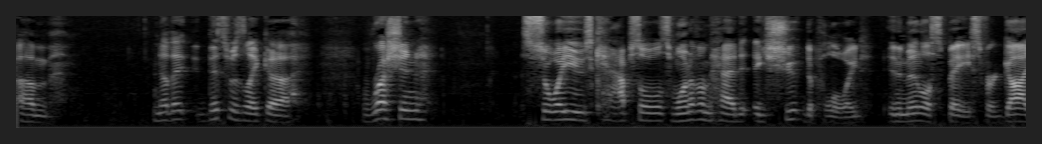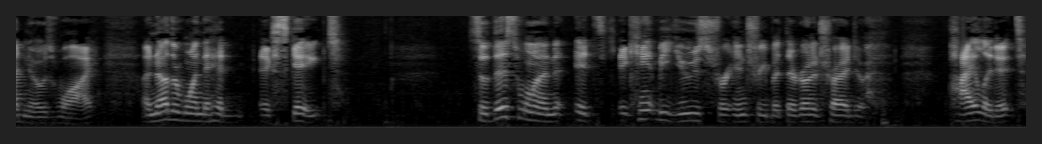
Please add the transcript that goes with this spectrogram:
Um, no, they, this was like a Russian Soyuz capsules. One of them had a chute deployed in the middle of space for God knows why. Another one they had escaped. So this one, it's it can't be used for entry, but they're going to try to pilot it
